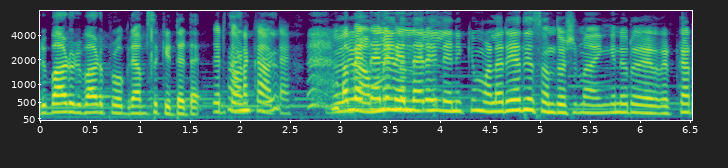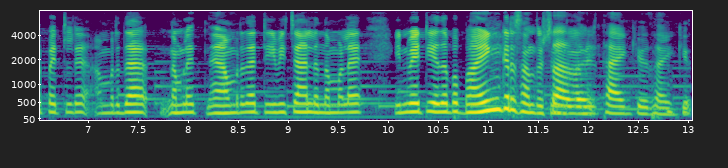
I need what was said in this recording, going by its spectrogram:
ഒരുപാട് ഒരുപാട് പ്രോഗ്രാംസ് കിട്ടട്ടെ. തുടക്കാവട്ടെ എനിക്കും വളരെയധികം സന്തോഷമായി. ഇങ്ങനെ ഒരു റെഡ് കാർപ്പറ്റിൽ അമൃത നമ്മളെ അമൃത ടി വി ചാനൽ നമ്മളെ ഇൻവൈറ്റ് ചെയ്തപ്പോൾ ഭയങ്കര സന്തോഷം താങ്ക് യു താങ്ക് യു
